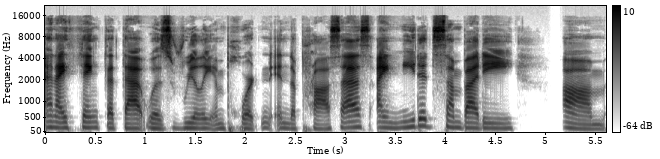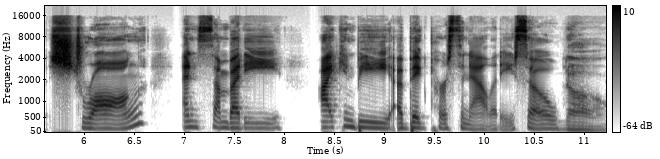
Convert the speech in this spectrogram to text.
and I think that that was really important in the process. I needed somebody um, strong and somebody I can be a big personality. So no,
